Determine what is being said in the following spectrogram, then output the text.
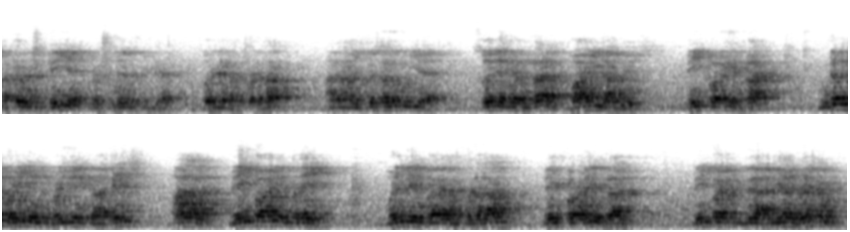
மற்றவர்களுக்கு தெரியப்படுத்துதல் அப்படிங்கிற சொல்லை நாம் சொல்லலாம் அதனால் இப்ப சொல்லக்கூடிய சொல் என்னவென்றால் பாடி லாங்குவேஜ் மெய்ப்பாடு என்றால் உடல் மொழி என்று மொழிபெயர்க்கிறார்கள். ஆனால் மெய்ப்பாடு என்பதை மொழிபெயர்ப்பாக கொள்ளலாம். மெய்ப்பாடு என்றால் மெய்ப்பாட்டுக்கு மிக அருமையான விளக்கம்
